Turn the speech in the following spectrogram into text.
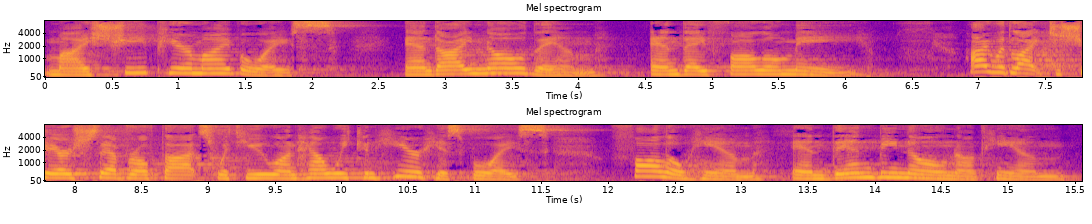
"My sheep hear my voice, and I know them, and they follow me." I would like to share several thoughts with you on how we can hear his voice, follow him, and then be known of him.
